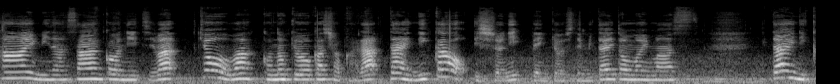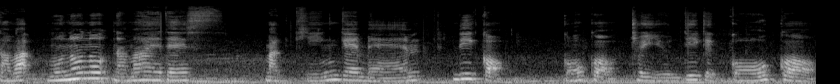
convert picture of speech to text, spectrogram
はい、皆さん、こんにちは。今日はこの教科書から第2課を一緒に勉強してみたいと思います。第2課は、物のの名前です。物件嘅名，呢、個、嗰、個，最遠啲嘅嗰個，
